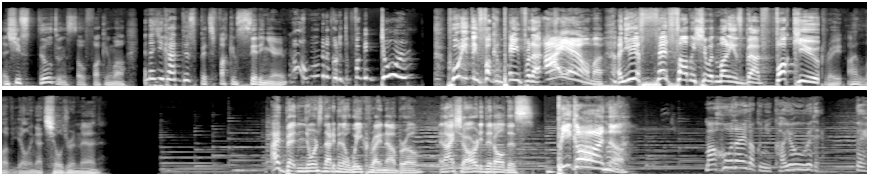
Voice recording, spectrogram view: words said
And she's still doing so fucking well. And then you got this bitch fucking sitting here. Oh, I'm gonna go to the fucking dorm. Who do you think fucking paying for that? I am! And you just said solving shit with money is bad. Fuck you! Great. I love yelling at children, man. I bet Norn's not even awake right now, bro. And Aisha already did all this. Be gone! 魔法大学に通う上でで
